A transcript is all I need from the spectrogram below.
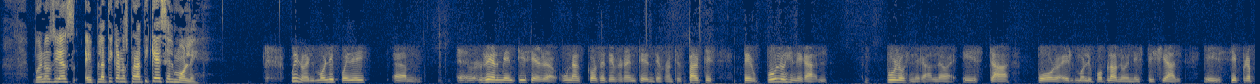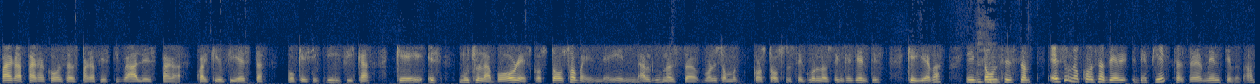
Buenos días. Eh, platícanos, para ti, ¿qué es el mole? Bueno, el mole puede eh, realmente ser una cosa diferente en diferentes partes, pero por lo general, por lo general eh, está por el mole poblano en especial, eh, se prepara para cosas, para festivales, para cualquier fiesta, porque significa que es mucho labor, es costoso, en, algunos moles son costosos según los ingredientes que lleva. Entonces, es una cosa de, de fiestas realmente, ¿verdad?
